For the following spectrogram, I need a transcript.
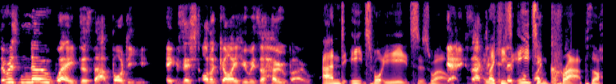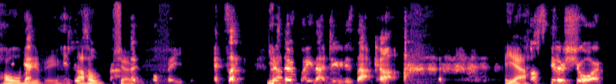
There is no way does that body exist on a guy who is a hobo. and eats what he eats as well. Yeah, exactly. like He he's eating crap the whole Yeah, movie, he lives the whole show. It's like there's Yeah, no way that dude is that cut. yeah. muscular, sure.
